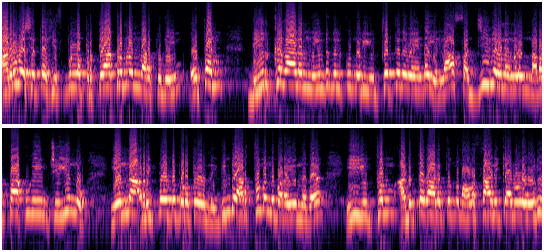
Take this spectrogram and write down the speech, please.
മറുവശത്ത് ഹിസ്ബുള്ള പ്രത്യാക്രമണം നടത്തുകയും ഒപ്പം ദീർഘകാലം നീണ്ടു നിൽക്കുന്ന ഒരു യുദ്ധത്തിന് വേണ്ട എല്ലാ സജ്ജീകരണങ്ങളും നടപ്പാക്കുകയും ചെയ്യുന്നു എന്ന റിപ്പോർട്ട് പുറത്തു വരുന്നത് ഇതിന്റെ അർത്ഥമെന്ന് പറയുന്നത് ഈ യുദ്ധം അടുത്ത കാലത്തൊന്നും അവസാനിക്കാനുള്ള ഒരു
